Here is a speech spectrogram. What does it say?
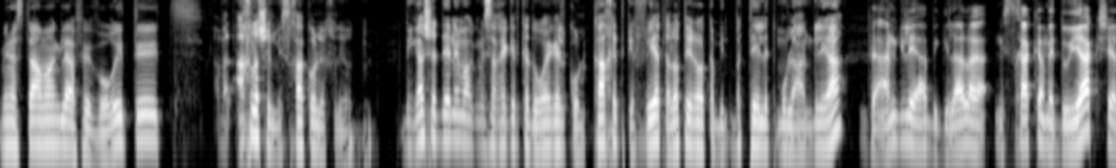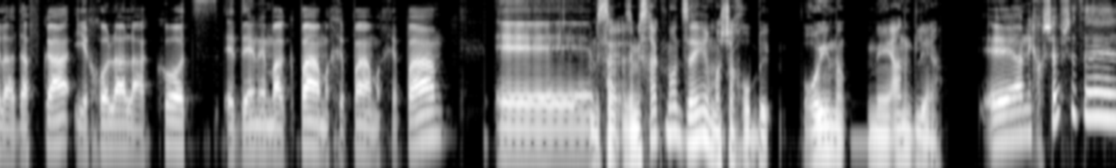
מן הסתם אנגליה הפיבוריטית, אבל אחלה של משחק הולך להיות. בגלל שדנמרק משחקת כדורגל כל כך התקפי, אתה לא תראה אותה מתבטלת מול האנגליה. ואנגליה, בגלל המשחק המדויק שלה דווקא, היא יכולה לעקוץ את דנמרק פעם אחרי פעם אחרי פעם. אה, זה, משחק מאוד זהיר מה שאנחנו רואים מאנגליה. אה, אני חושב שזה,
